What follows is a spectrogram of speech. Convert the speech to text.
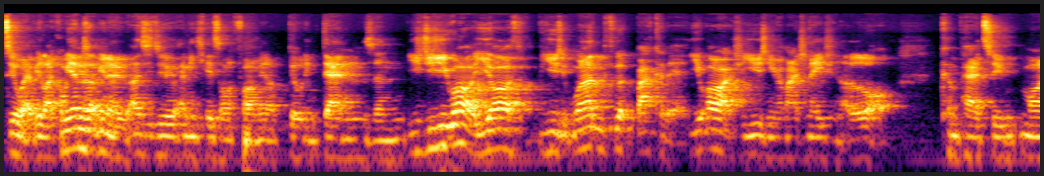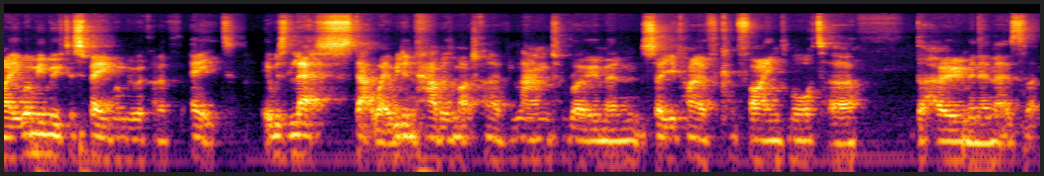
do whatever you like. And we ended up, you know, as you do any kids on a farm, you know, building dens and you, you are you are using. When I look back at it, you are actually using your imagination a lot compared to my when we moved to Spain when we were kind of eight. It was less that way. We didn't have as much kind of land to roam, and so you're kind of confined more to the home. And then there's like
